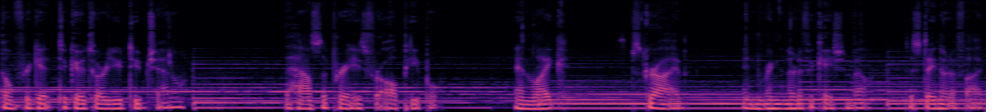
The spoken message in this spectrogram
Don't forget to go to our YouTube channel, The House of Praise for All People, and like, subscribe, and ring the notification bell to stay notified.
